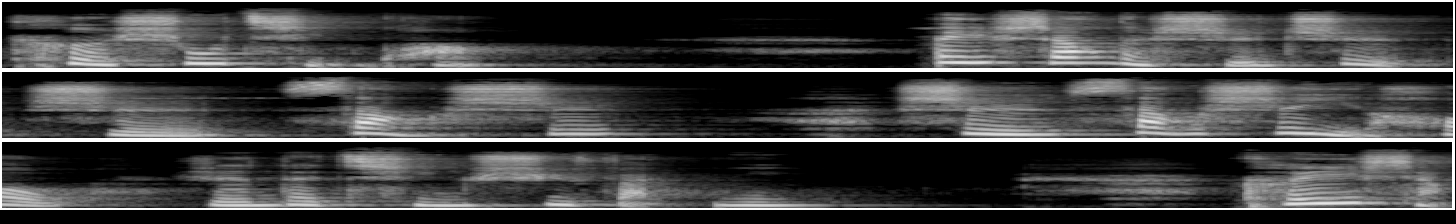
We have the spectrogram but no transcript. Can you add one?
特殊情况，悲伤的实质是丧失，是丧失以后人的情绪反应。可以想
